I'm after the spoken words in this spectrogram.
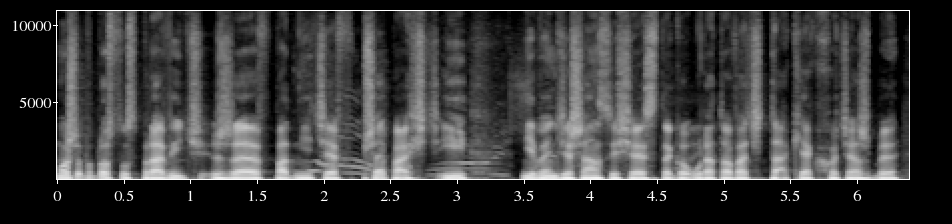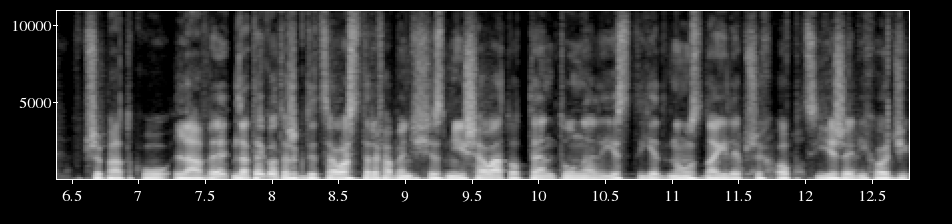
może po prostu sprawić, że wpadniecie w przepaść i nie będzie szansy się z tego uratować, tak jak chociażby w przypadku lawy. Dlatego też, gdy cała strefa będzie się zmniejszała, to ten tunel jest jedną z najlepszych opcji, jeżeli chodzi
